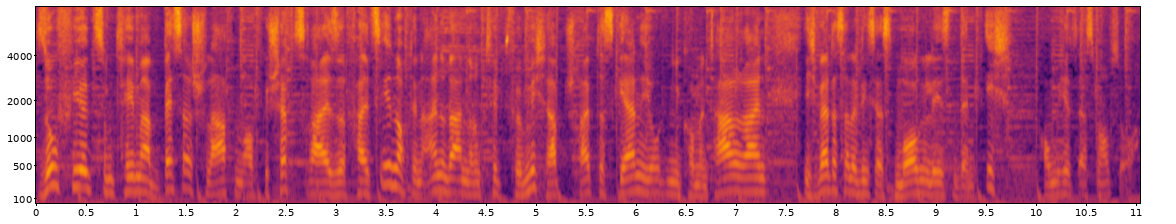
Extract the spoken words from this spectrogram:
So viel zum Thema besser schlafen auf Geschäftsreise. Falls ihr noch den einen oder anderen Tipp für mich habt, schreibt das gerne hier unten in die Kommentare rein. Ich werde das allerdings erst morgen lesen, denn ich hau mich jetzt erstmal aufs Ohr.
